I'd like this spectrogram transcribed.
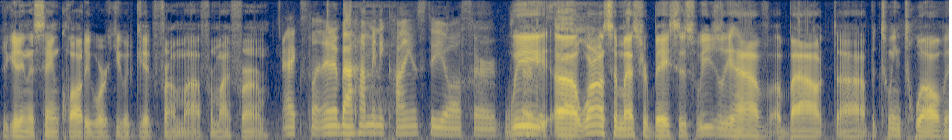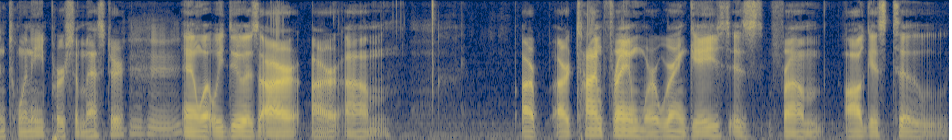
you're getting the same quality work you would get from uh, from my firm. Excellent. And about how many clients do you all serve? We uh, we're on a semester basis. We usually have about uh, between twelve and twenty per semester, Mm-hmm. and what we do is our our um, our time frame where we're engaged is from August to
